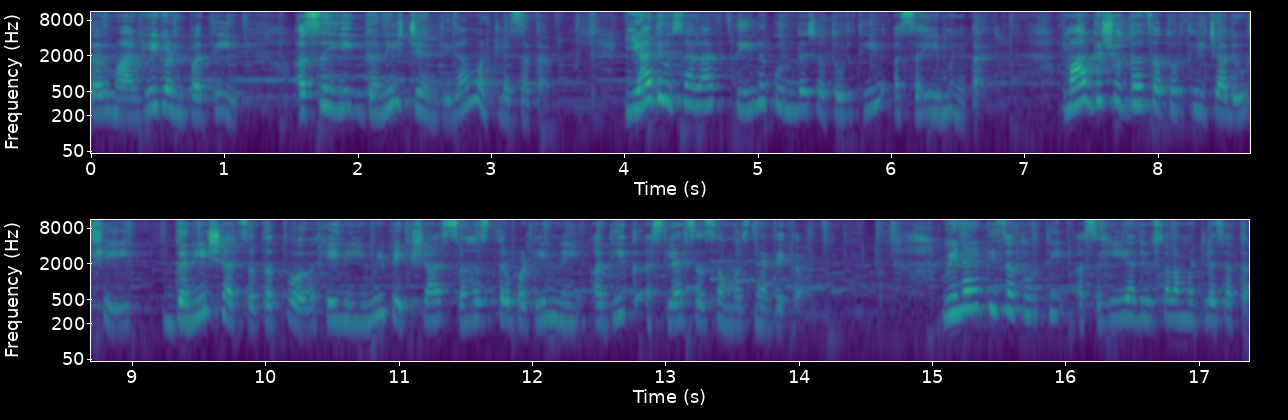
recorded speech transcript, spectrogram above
तर माघे गणपती असंही गणेश जयंतीला म्हटलं जातं. या दिवसाला तिलकुंद चतुर्थी असंही म्हणतात. माघ शुद्ध चतुर्थीच्या दिवशी गणेशाचं तत्व हे नेहमीपेक्षा सहस्त्रपटींनी अधिक असल्याचं समजण्यात येतं. विनायकी चतुर्थी असंही या दिवसाला म्हटलं जातं.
